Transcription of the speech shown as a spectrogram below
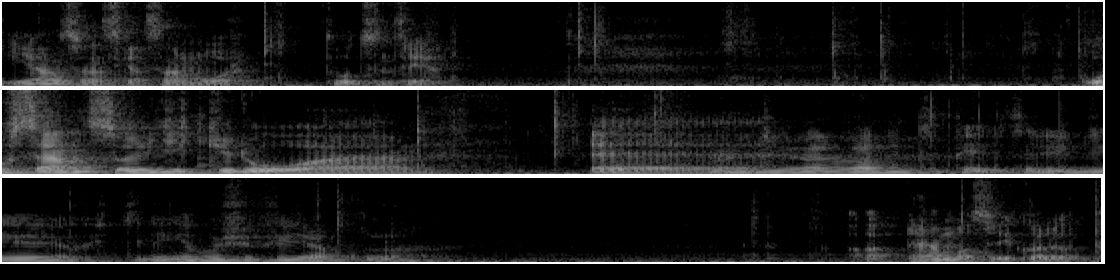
i Allsvenskan samma år. 2003. Och sen så gick ju då... Eh, eh du vann inte Peter Idje skytteligan på 24 mål då? Ja, det här måste vi kolla upp.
